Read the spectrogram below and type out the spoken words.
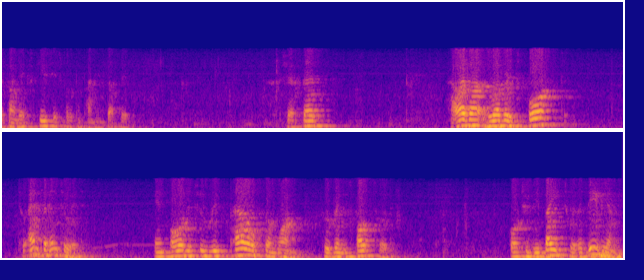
to find excuses for the companions. That's it. Sheikh said, however, whoever is forced to enter into it in order to repel someone who brings falsehood or to debate with a deviant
